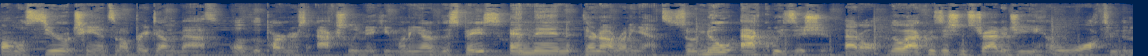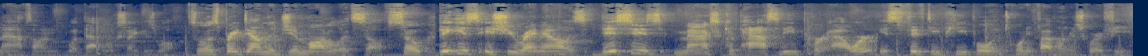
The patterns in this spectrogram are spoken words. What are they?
almost zero chance, and I'll break down the math of the partners actually making money out of this space. And then they're not running ads. So no acquisition at all. No acquisition strategy. And I will walk through the math on what that looks like as well. So let's break down the gym model itself. So biggest issue right now is this is max capacity per hour is 50 people in 2,500 square feet.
